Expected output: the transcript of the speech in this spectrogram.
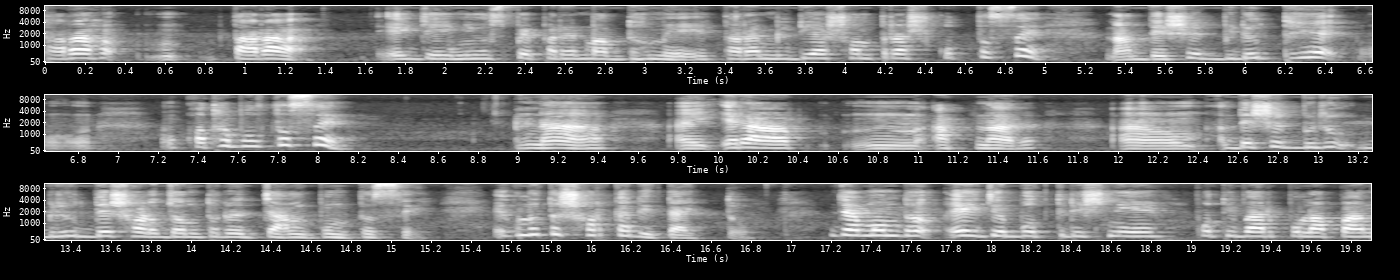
তারা তারা এই যে নিউজ পেপারের মাধ্যমে তারা মিডিয়া সন্ত্রাস করতেছে, না দেশের বিরুদ্ধে কথা বলতেছে, না এরা আপনার দেশের বিরুদ্ধে ষড়যন্ত্রের জাল বুনতেছে। এগুলো তো সরকারি দায়িত্ব। যেমন এই যে বত্রিশ নিয়ে প্রতিবার পোলাপান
